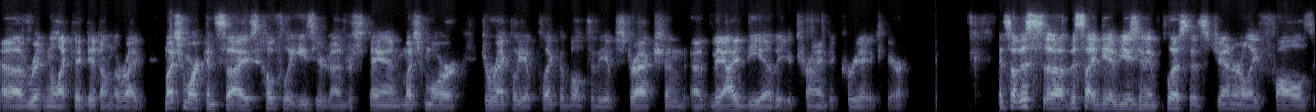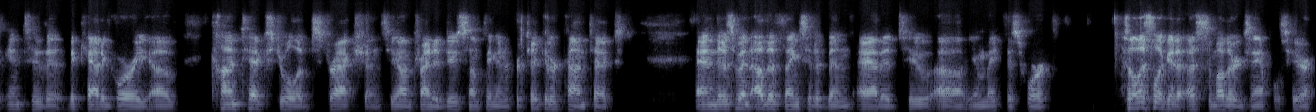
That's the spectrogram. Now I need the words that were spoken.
uh, written like I did on the right. Much more concise, hopefully easier to understand, much more directly applicable to the abstraction, uh, the idea that you're trying to create here. And so this uh, this idea of using implicits generally falls into the, the category of contextual abstractions. You know, I'm trying to do something in a particular context, and there's been other things that have been added to uh, you know make this work. So let's look at uh, some other examples here.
